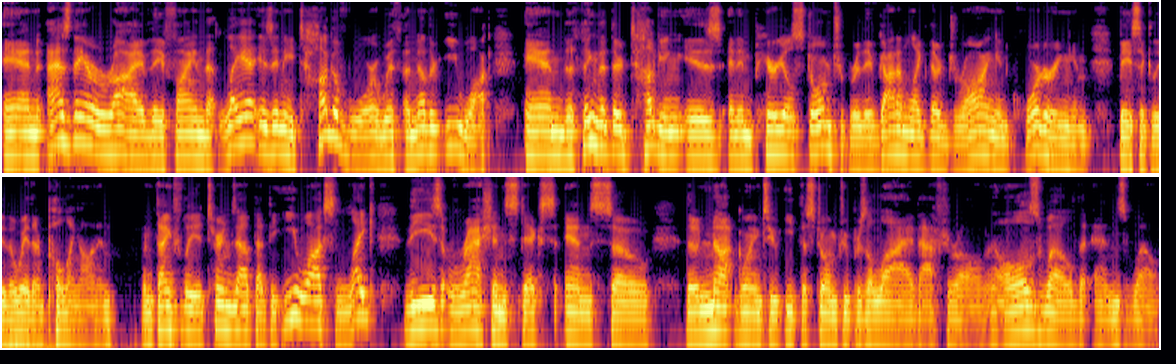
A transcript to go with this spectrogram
And as they arrive, they find that Leia is in a tug of war with another Ewok. And the thing that they're tugging is an Imperial Stormtrooper. They've got him like they're drawing and quartering him, basically, the way they're pulling on him. And thankfully, it turns out that the Ewoks like these ration sticks, and so they're not going to eat the stormtroopers alive after all. All's well that ends well.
